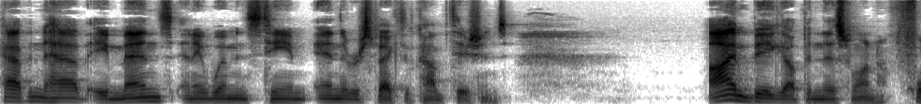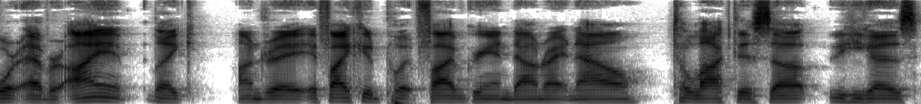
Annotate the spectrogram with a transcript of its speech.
happen to have a men's and a women's team in the respective competitions. I'm big up in this one forever. I am like Andre, if I could put five grand down right now to lock this up because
